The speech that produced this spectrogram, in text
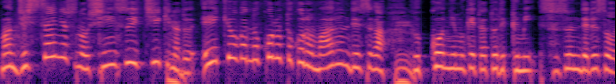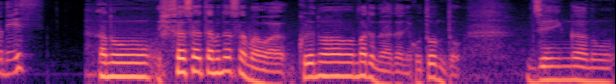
まあ、実際にはその浸水地域など影響が残るところもあるんですが、復興に向けた取り組み進んでるそうです。あの被災された皆様は暮れのまでの間にほとんど全員があの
